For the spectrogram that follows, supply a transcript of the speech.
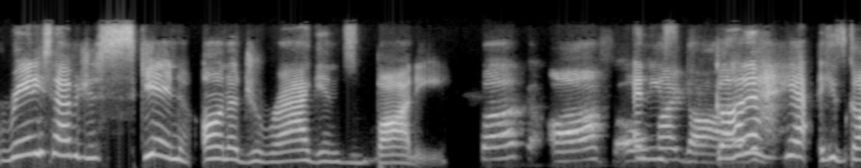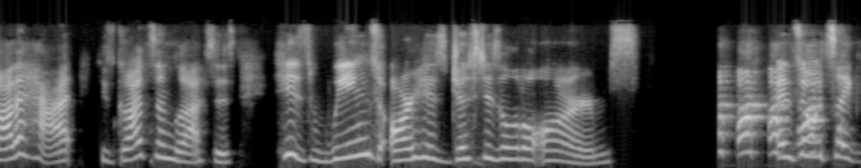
Randy Savage's skin on a dragon's body Fuck off. Oh and my he's god. got a hat. He's got a hat. He's got sunglasses. His wings are his just his little arms, and so it's like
